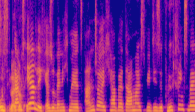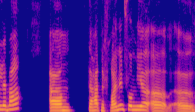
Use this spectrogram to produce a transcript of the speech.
Und ganz so. ehrlich, also wenn ich mir jetzt anschaue, ich habe ja damals, wie diese Flüchtlingswelle war, ähm, da hat eine Freundin von mir äh, äh,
